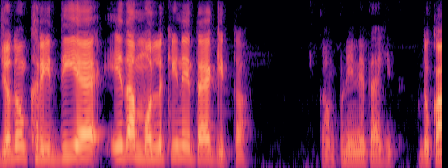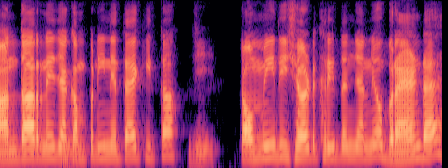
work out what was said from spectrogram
ਜਦੋਂ ਖਰੀਦੀ ਹੈ ਇਹਦਾ ਮੁੱਲ ਕਿਹਨੇ ਤੈਅ ਕੀਤਾ? ਕੰਪਨੀ ਨੇ ਤੈਅ ਕੀਤਾ। ਦੁਕਾਨਦਾਰ ਨੇ ਜਾਂ। ਕੰਪਨੀ ਨੇ ਤੈਅ ਕੀਤਾ? ਜੀ। ਟੌਮੀ ਦੀ ਸ਼ਰਟ ਖਰੀਦਣ ਜਾਂਦੇ ਹੋ ਬ੍ਰਾਂਡ ਹੈ?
